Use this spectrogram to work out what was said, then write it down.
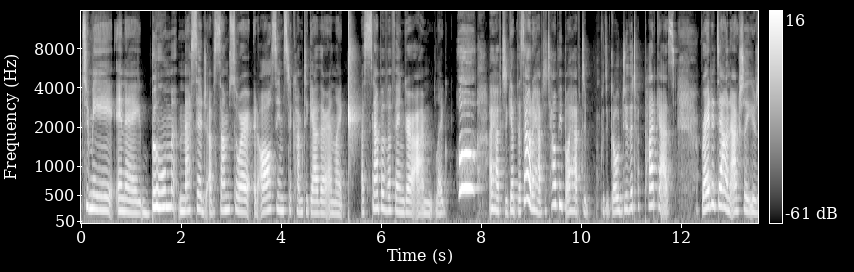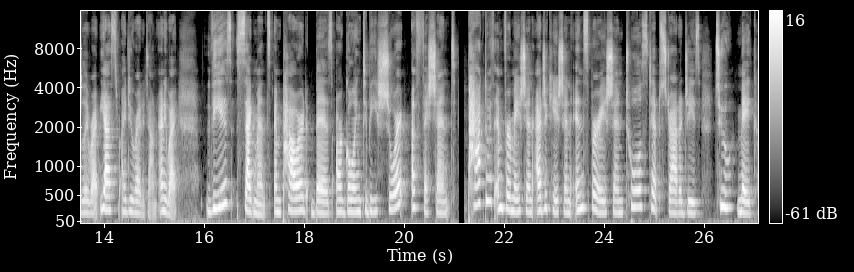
to me in a boom message of some sort. It all seems to come together and like a snap of a finger, I'm like, oh, I have to get this out. I have to tell people. I have to go do the t- podcast. Write it down. Actually, usually write. Yes, I do write it down. Anyway, these segments, Empowered Biz, are going to be short, efficient, packed with information, education, inspiration, tools, tips, strategies to make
